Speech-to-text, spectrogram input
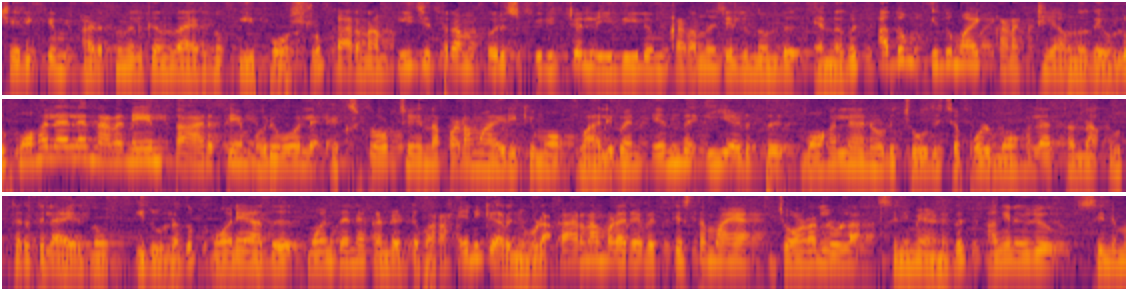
ശരിക്കും അടുത്തു നിൽക്കുന്നതായിരുന്നു ഈ പോസ്റ്ററും. കാരണം ഈ ചിത്രം ഒരു സ്പിരിച്വൽ രീതിയിലും കടന്നു ചെല്ലുന്നുണ്ട് എന്നത് അതും ഇതുമായി കണക്ട് ചെയ്യാവുന്നതേ ഉള്ളൂ. മോഹൻലാലെ നടനെയും താരത്തെയും ഒരുപോലെ എക്സ്പ്ലോർ ചെയ്യുന്ന പടമായിരിക്കുമോ വാലിബൻ എന്ന് ഈ അടുത്ത് മോഹൻലാലിനോട് ചോദിച്ചപ്പോൾ മോഹൻലാൽ തന്ന ഉത്തരത്തിലായിരുന്നു ഇതുള്ളതും. മോനെ അത് മോൻ തന്നെ കണ്ടിട്ട് പറ. എനിക്കറിഞ്ഞുകൂടാ കാരണം വളരെ വ്യത്യസ്തമായ ജോണറിലുള്ള സിനിമയാണിത്. അങ്ങനെ ഒരു സിനിമ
